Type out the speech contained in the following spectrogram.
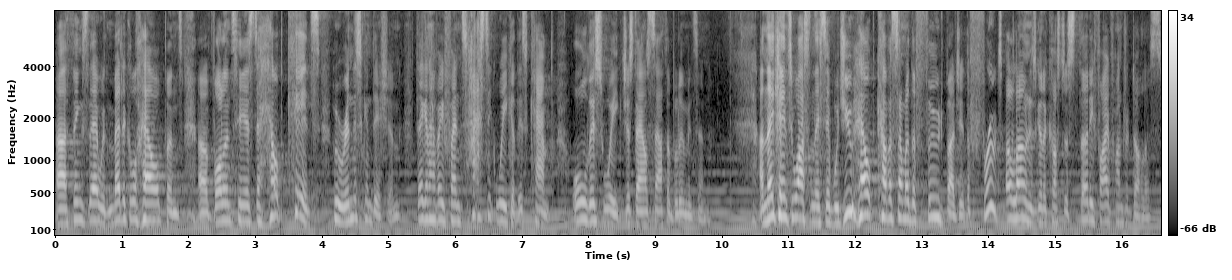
uh, things there with medical help and uh, volunteers to help kids who are in this condition. They're going to have a fantastic week at this camp all this week, just out south of Bloomington. And they came to us and they said, Would you help cover some of the food budget? The fruit alone is going to cost us $3,500.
